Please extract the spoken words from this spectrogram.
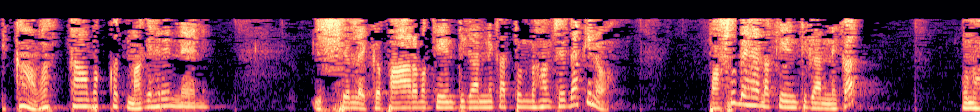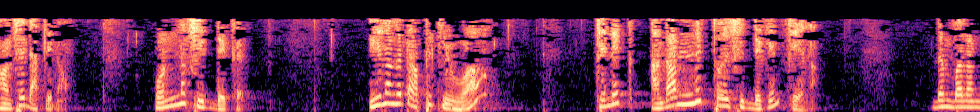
එක අවස්ථාවක්වත් මගහැරෙන්නේ නැහැනේ. ඉස්සෙල්ලා එකපාරම කේන්ති ගන්න එකත් උන්වහන්සේ දකිනවා. පසු බැහැලා කේන්ති ගන්න එකත් උන්වහන්සේ දකිනවා. ඔන්න සිත් දෙක. ඊළඟට අපි කිව්වා කෙනෙක් අඬන්නේ toy සිත් දෙකෙන් කියලා. දැන් බලන්න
